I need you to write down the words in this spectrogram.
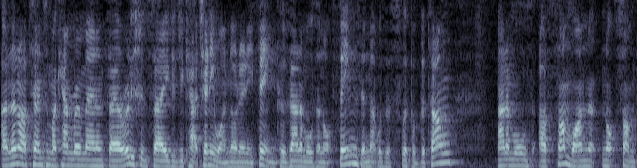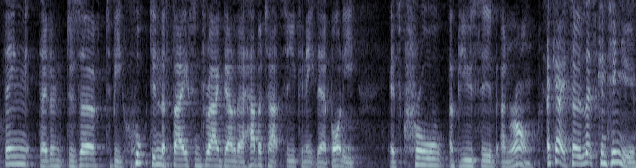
and then I turned to my cameraman and say, I really should say, did you catch anyone, not anything? Because animals are not things, and that was a slip of the tongue. Animals are someone, not something. They don't deserve to be hooked in the face and dragged out of their habitat so you can eat their body. It's cruel, abusive, and wrong. Okay, so let's continue.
